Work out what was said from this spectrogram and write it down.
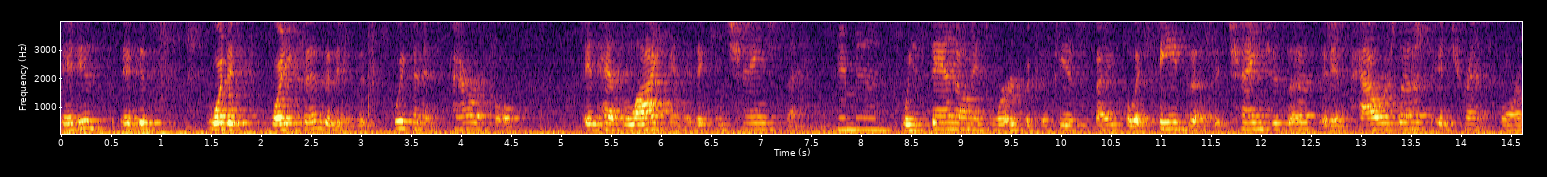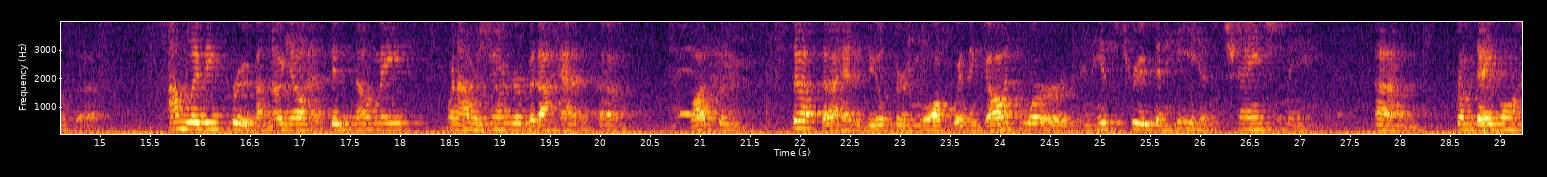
it is, it is what, it, what He says it is. It's quick and it's powerful. It has life in it. It can change things. Amen. We stand on His Word because He is faithful. It feeds us, it changes us, it empowers us, it transforms us. I'm living proof. I know y'all didn't know me when I was younger, but I had uh, lots of stuff that I had to deal through and walk with. And God's Word and His truth, and He has changed me. Um, from day one,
